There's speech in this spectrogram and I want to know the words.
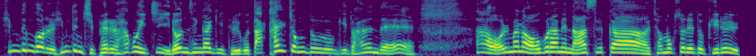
힘든 거를 힘든 집회를 하고 있지 이런 생각이 들고 딱할 정도기도 하는데 아 얼마나 억울하면 나왔을까 저 목소리에도 귀를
